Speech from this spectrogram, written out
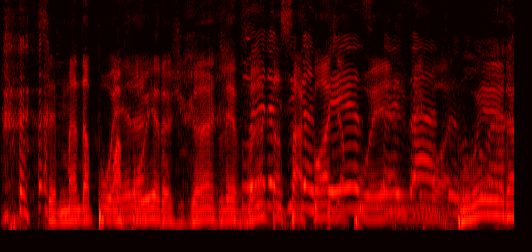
Você manda poeira. Uma poeira gigante. Levanta, Poeira sacode a poeira exato. Vamos lá. Poeira,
